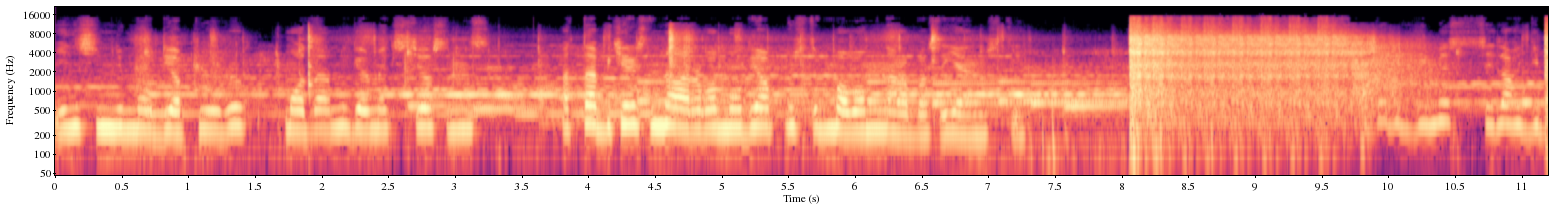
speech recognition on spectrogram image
yeni şimdi mod yapıyorum. Modlarımı görmek istiyorsanız hatta bir keresinde araba modu yapmıştım. Babamın arabası gelmişti. Bildiğimiz silah gibi.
